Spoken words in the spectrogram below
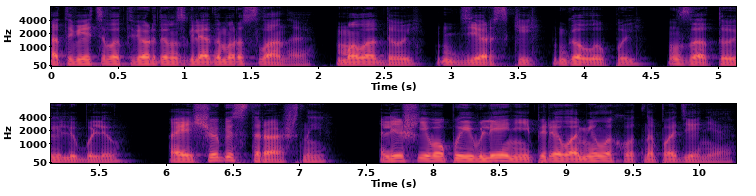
ответила твердым взглядом Руслана. «Молодой, дерзкий, глупый, зато и люблю. А еще бесстрашный. Лишь его появление переломило ход нападения.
